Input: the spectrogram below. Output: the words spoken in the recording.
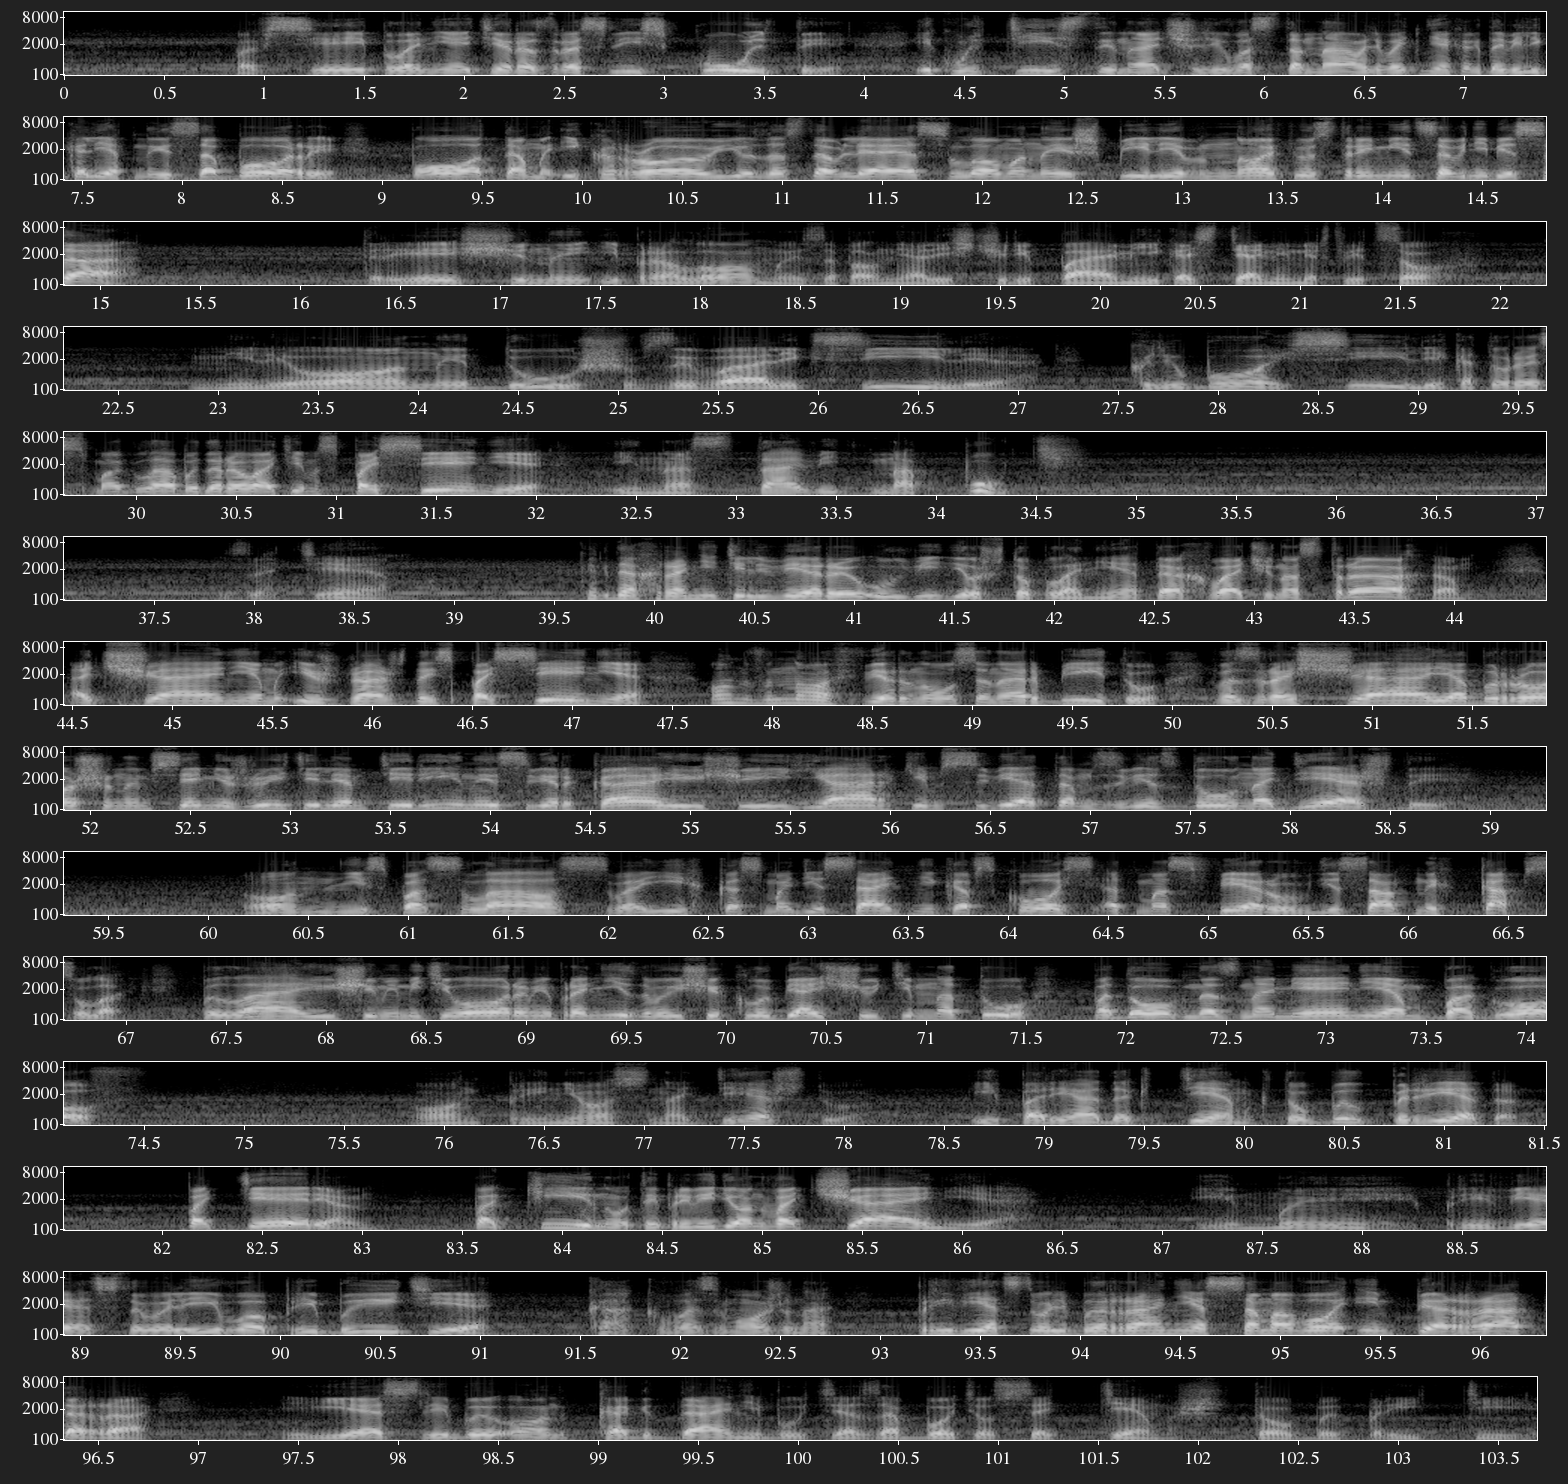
По всей планете разрослись культы, и культисты начали восстанавливать некогда великолепные соборы, потом и кровью заставляя сломанные шпили вновь устремиться в небеса. Трещины и проломы заполнялись черепами и костями мертвецов. Миллионы душ взывали к силе, к любой силе, которая смогла бы даровать им спасение и наставить на путь. Затем, когда Хранитель Веры увидел, что планета охвачена страхом, отчаянием и жаждой спасения, он вновь вернулся на орбиту, возвращая брошенным всеми жителям Терины сверкающую ярким светом звезду надежды. Он не спаслал своих космодесантников сквозь атмосферу в десантных капсулах, пылающими метеорами, пронизывающих клубящую темноту, подобно знамениям богов. Он принес надежду и порядок тем, кто был предан, потерян, покинут и приведен в отчаяние. И мы приветствовали его прибытие, как, возможно, приветствовали бы ранее самого императора, если бы он когда-нибудь озаботился тем, чтобы прийти.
